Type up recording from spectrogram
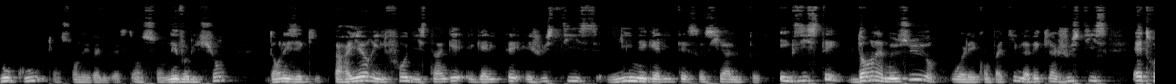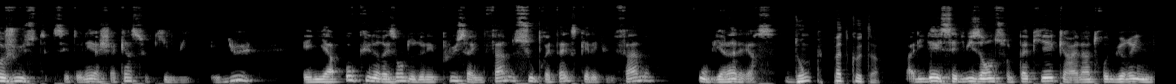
beaucoup dans son, évaluation, dans son évolution dans les équipes. Par ailleurs, il faut distinguer égalité et justice. L'inégalité sociale peut exister dans la mesure où elle est compatible avec la justice. Être juste, c'est donner à chacun ce qui lui est dû. Et il n'y a aucune raison de donner plus à une femme sous prétexte qu'elle est une femme, ou bien l'inverse. Donc, pas de quota. Bah, l'idée est séduisante sur le papier car elle introduirait une,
